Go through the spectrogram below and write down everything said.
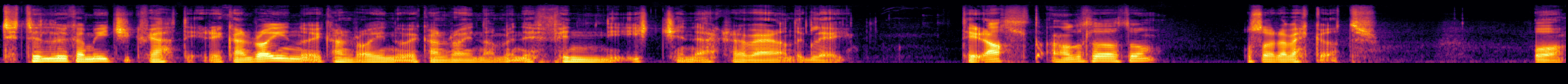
till mykje mycket er det kan regna och kan regna och kan regna men det finner inte några värande glädje. Till allt annet til om och så är det veckat. Och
